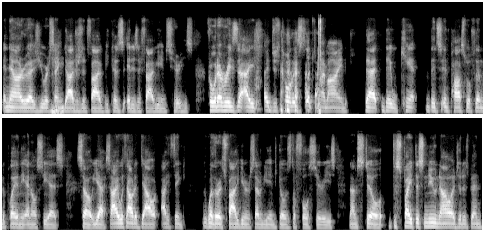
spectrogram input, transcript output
And now I realize you were saying Dodgers in five because it is a five game series. For whatever reason, I, I just totally slipped my mind that they can't, it's impossible for them to play in the NLCS. So, yes, I without a doubt, I think whether it's five games or seven games goes the full series. And I'm still, despite this new knowledge that has been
